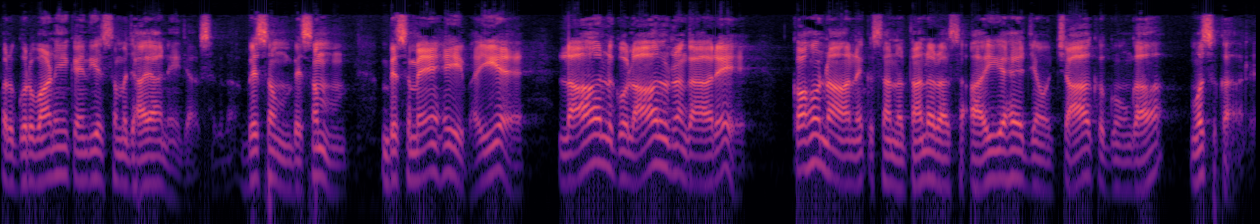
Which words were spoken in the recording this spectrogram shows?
ਪਰ ਗੁਰਬਾਣੀ ਕਹਿੰਦੀ ਹੈ, ਸਮਝਾਇਆ ਨਹੀਂ ਜਾ ਸਕਦਾ। ਬਿਸਮ ਬਿਸਮ, ਬਿਸਮੇ ਹੀ ਭਈਏ ਲਾਲ ਗੁਲਾਲ ਰੰਗਾਰੇ, ਕਹੋ ਨਾਨਕ ਸਨ ਤਨ ਰਸ ਆਈ ਹੈ ਜਿਉ ਚਾਖ ਗੂੰਗਾ ਮੁਸਕਾਰ।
